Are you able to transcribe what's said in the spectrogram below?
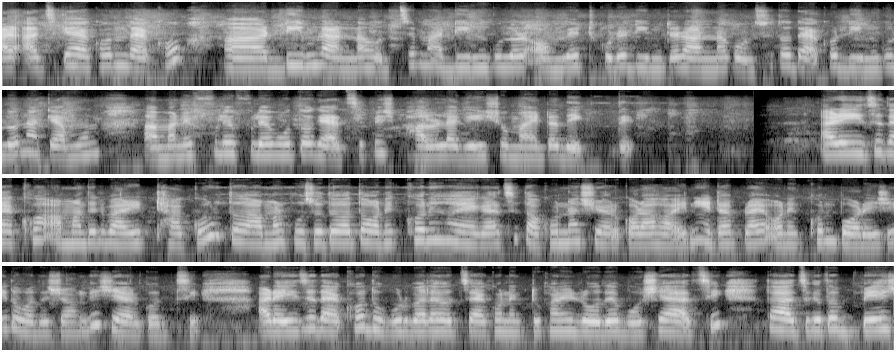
আর আজকে এখন দেখো ডিম রান্না হচ্ছে। মা ডিমগুলোর অমলেট করে ডিমটা রান্না করছে। তো দেখো ডিমগুলো না কেমন মানে ফুলে ফুলে মতো গেছে। বেশ ভালো লাগে এই সময়টা দেখতে। আর এই যে দেখো আমাদের বাড়ির ঠাকুর, তো আমার পুজো দেওয়া তো অনেকক্ষণই হয়ে গেছে, তখন না শেয়ার করা হয়নি, এটা প্রায় অনেকক্ষণ পরে এসেই তোমাদের সঙ্গে শেয়ার করছি। আর এই যে দেখো দুপুরবেলা হচ্ছে এখন একটুখানি রোদে বসে আছি, তো আজকে তো বেশ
